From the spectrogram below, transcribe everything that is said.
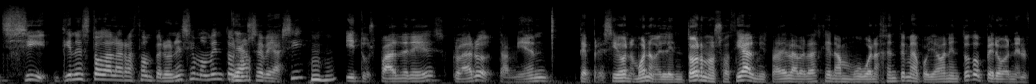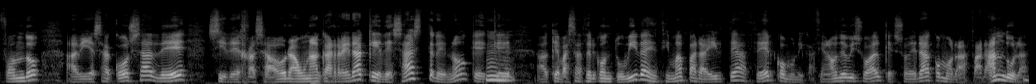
Sí, tienes toda la razón, pero en ese momento Ya. no se ve así. Y tus padres, claro, también te presionan. Bueno, el entorno social, mis padres la verdad es que eran muy buena gente, me apoyaban en todo, pero en el fondo había esa cosa de si dejas ahora una carrera, qué desastre, ¿no? ¿Qué, qué- a ¿Qué vas a hacer con tu vida? Encima para irte a hacer comunicación audiovisual, que eso era como la farándula,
